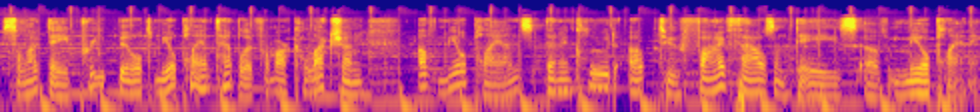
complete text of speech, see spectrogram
Select a pre-built meal plan template from our collection of meal plans that include up to 5,000 days of meal planning,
